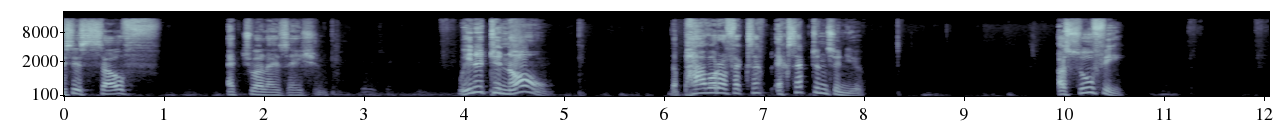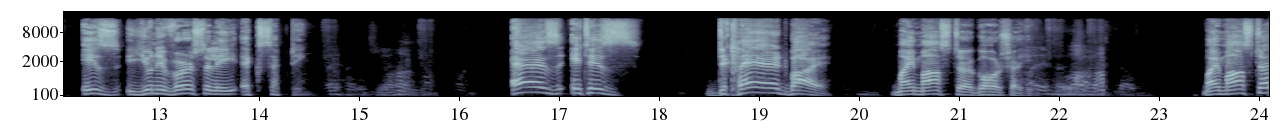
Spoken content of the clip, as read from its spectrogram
this is self-actualization. We need to know the power of acceptance in you. A Sufi is universally accepting, as it is declared by my master Gohar Shahi. My master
